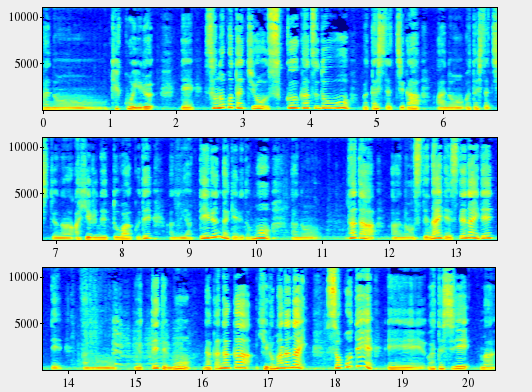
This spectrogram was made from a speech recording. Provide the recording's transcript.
あの結構いるでその子たちを救う活動を私たちがあの私たちっていうのはアヒルネットワークであのやっているんだけれどもあのただあの捨てないで捨てないでってあの言っててもなかなか広まらないそこで、えー、私、まあ、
